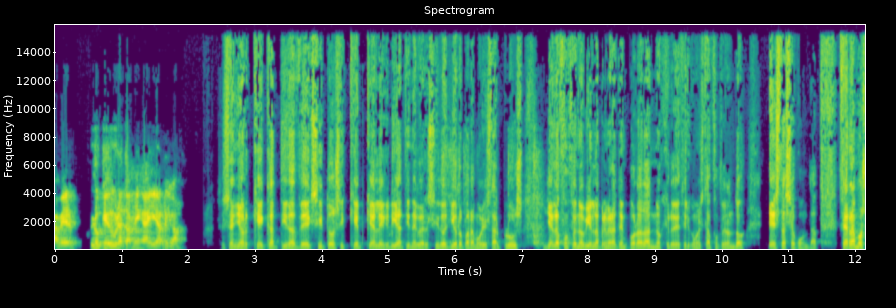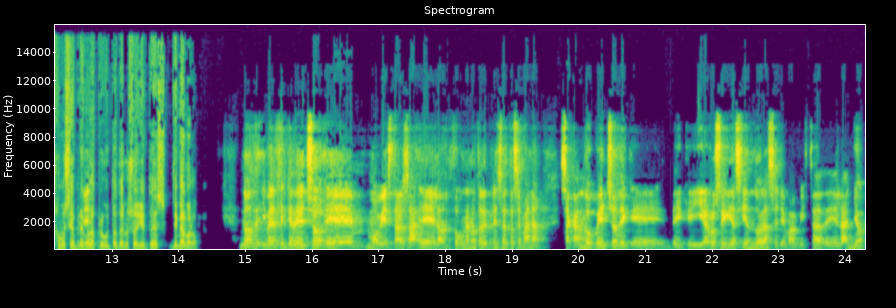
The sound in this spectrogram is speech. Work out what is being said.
a ver lo que dura también ahí arriba. Sí, señor, qué cantidad de éxitos y qué, qué, alegría tiene que haber sido Hierro para Movistar Plus. Ya le funcionó bien la primera temporada, no quiero decir cómo está funcionando esta segunda. Cerramos, como siempre, con las preguntas de los oyentes. Dime, Álvaro. No, iba a decir que de hecho eh, Movistar eh, lanzó una nota de prensa esta semana sacando pecho de que, de que Hierro seguía siendo la serie más vista del año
